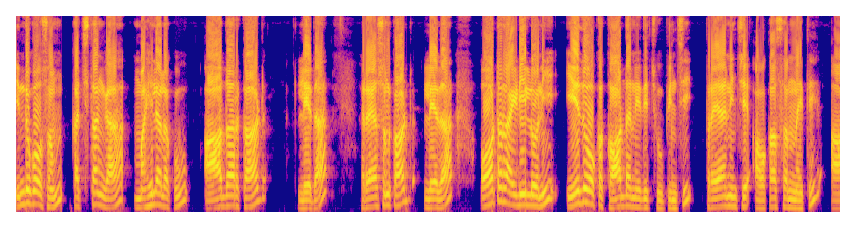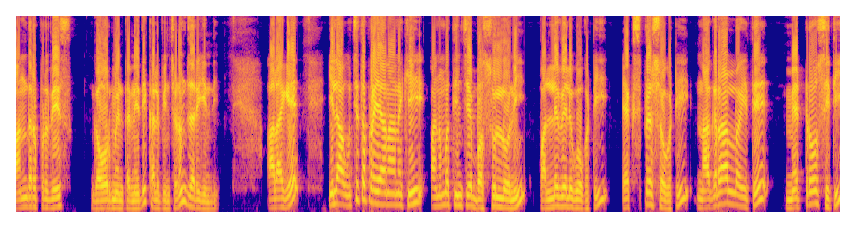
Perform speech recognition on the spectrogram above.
ఇందుకోసం ఖచ్చితంగా మహిళలకు ఆధార్ కార్డ్ లేదా రేషన్ కార్డ్ లేదా ఓటర్ ఐడిలోని ఏదో ఒక కార్డ్ అనేది చూపించి ప్రయాణించే అవకాశాన్ని అయితే ఆంధ్రప్రదేశ్ గవర్నమెంట్ అనేది కల్పించడం జరిగింది. అలాగే ఇలా ఉచిత ప్రయాణానికి అనుమతించే బస్సుల్లోని పల్లె వెలుగు ఒకటి ఎక్స్ప్రెస్ ఒకటి నగరాల్లో అయితే మెట్రో సిటీ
